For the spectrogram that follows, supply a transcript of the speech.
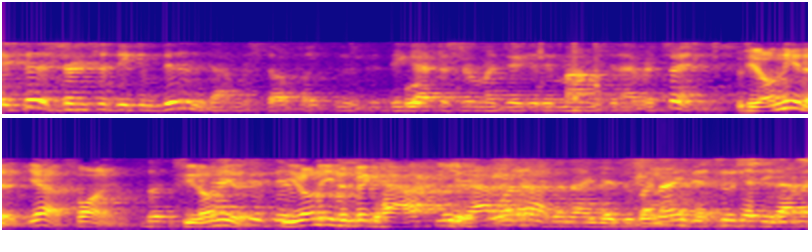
They said a certain tzaddikim didn't daven stuff, like, they got the certain madriga, the mamas and everything. if you don't need it, yeah, fine. But If you don't need it, you don't need a big house. You have What is Benai Ditu? Benai Ditu, she, she's not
